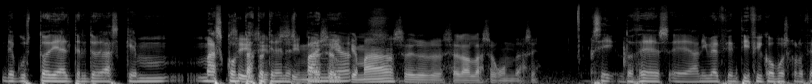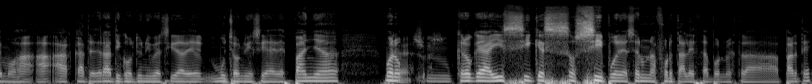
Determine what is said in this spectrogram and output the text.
de custodia del territorio de las que más contacto tienen en España. No es el que más, será la segunda, sí. Sí, entonces eh, a nivel científico pues conocemos a, catedráticos de universidades, muchas universidades de España. Bueno, mm, creo que ahí sí que eso sí puede ser una fortaleza por nuestra parte,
